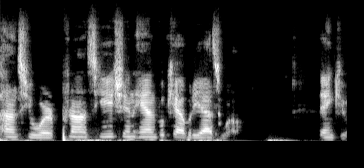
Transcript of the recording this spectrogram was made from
enhance your pronunciation and vocabulary as well. Thank you.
